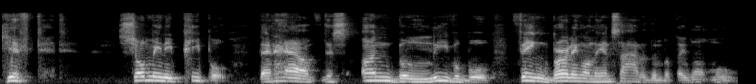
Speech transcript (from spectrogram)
gifted, so many people that have this unbelievable thing burning on the inside of them, but they won't move.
